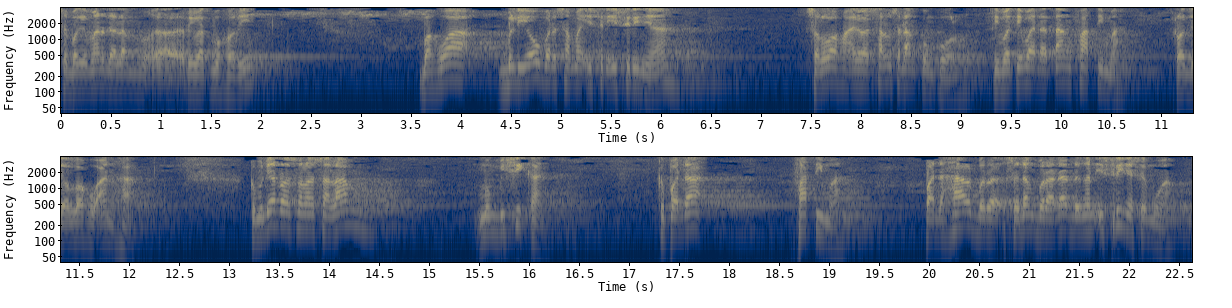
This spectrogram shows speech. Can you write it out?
sebagaimana dalam uh, riwayat Bukhari bahwa beliau bersama istri-istrinya sallallahu alaihi wasallam sedang kumpul. Tiba-tiba datang Fatimah radhiyallahu anha. Kemudian Rasulullah SAW membisikkan kepada Fatimah padahal sedang berada dengan istrinya semua.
